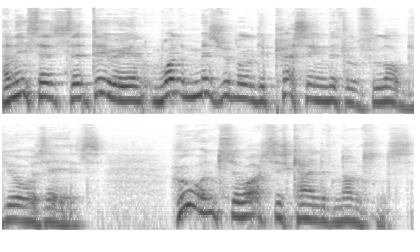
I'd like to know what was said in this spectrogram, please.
And he says, uh, Dear Ian, what a miserable, depressing little vlog yours is. Who wants to watch this kind of nonsense?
